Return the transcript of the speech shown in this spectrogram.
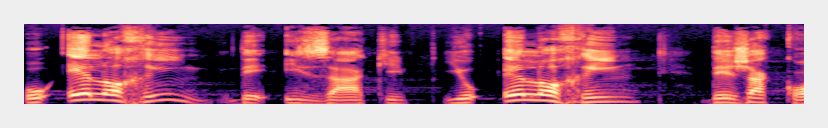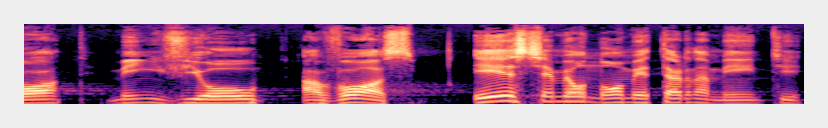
o Elohim de Isaac e o Elohim de Jacó me enviou a vós. Este é meu nome eternamente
